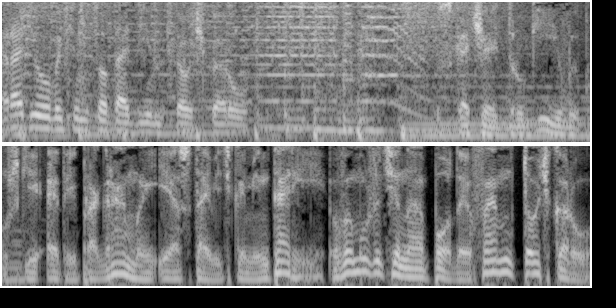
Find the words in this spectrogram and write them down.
radio801.ru Скачать другие выпуски этой программы и оставить комментарии вы можете на podfm.ru.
